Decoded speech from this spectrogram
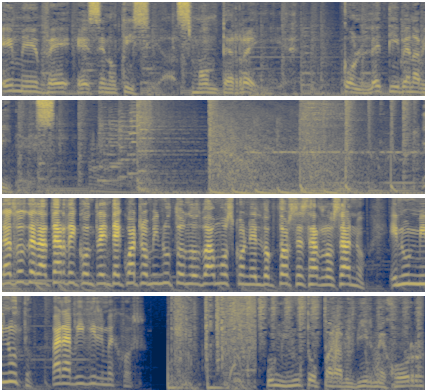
MBS Noticias, Monterrey, con Leti Benavides. Las 2 de la tarde con 34 minutos nos vamos con el doctor César Lozano en un minuto para vivir mejor. Un minuto para vivir mejor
